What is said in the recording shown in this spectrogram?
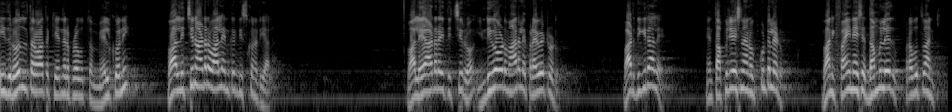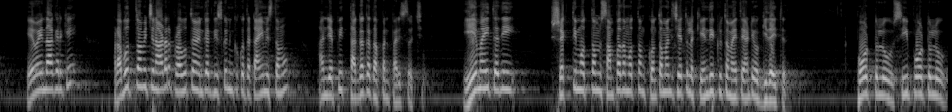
ఐదు రోజుల తర్వాత కేంద్ర ప్రభుత్వం మేల్కొని వాళ్ళు ఇచ్చిన ఆర్డర్ వాళ్ళే వెనక తీసుకున్నది ఇవాళ వాళ్ళు ఏ ఆర్డర్ అయితే ఇచ్చిర్రో ఇండిగో వాడు మారలే ప్రైవేట్ వాడు వాడు దిగిరాలే. నేను తప్పు చేసినా అని ఒప్పుకుంటలేడు. వానికి ఫైన్ వేసే దమ్ము లేదు ప్రభుత్వానికి. ఏమైంది ఆఖరికి? ప్రభుత్వం ఇచ్చిన ఆర్డర్ ప్రభుత్వం వెనుకకు తీసుకుని ఇంకొక టైం ఇస్తాము అని చెప్పి తగ్గక తప్పని పరిస్థితి వచ్చింది. ఏమైతుంది? శక్తి మొత్తం సంపద మొత్తం కొంతమంది చేతుల్లో కేంద్రీకృతం అయితే అంటే ఒక గిదవుతుంది పోర్టులు సీ పోర్టులు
